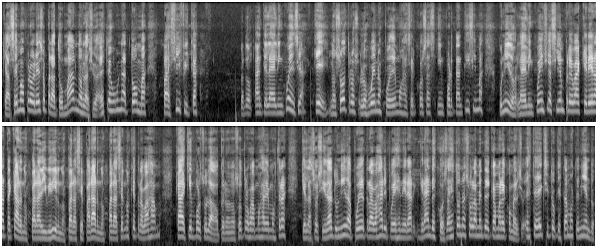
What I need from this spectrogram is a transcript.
que hacemos progreso para tomarnos la ciudad. Esto es una toma pacífica perdón, ante la delincuencia, que nosotros los buenos podemos hacer cosas importantísimas unidos. La delincuencia siempre va a querer atacarnos para dividirnos, para separarnos, para hacernos que trabajamos cada quien por su lado, pero nosotros vamos a demostrar que la sociedad unida puede trabajar y puede generar grandes cosas. Esto no es solamente de Cámara de Comercio, este éxito que estamos teniendo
